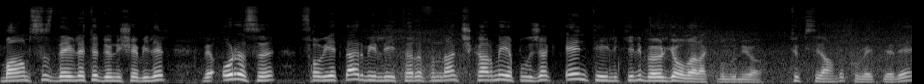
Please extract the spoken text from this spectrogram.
bağımsız devlete dönüşebilir ve orası Sovyetler Birliği tarafından çıkarma yapılacak en tehlikeli bölge olarak bulunuyor. Türk Silahlı Kuvvetleri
